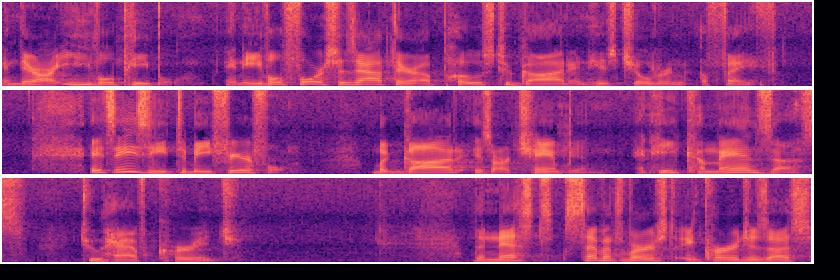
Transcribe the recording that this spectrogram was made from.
And there are evil people and evil forces out there opposed to God and his children of faith. It's easy to be fearful, but God is our champion, and he commands us to have courage. The Nest's seventh verse encourages us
